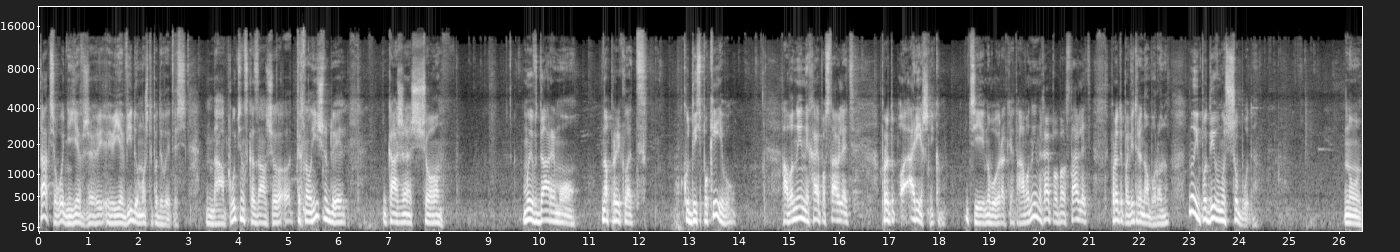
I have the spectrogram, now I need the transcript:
Так, сьогодні є вже є відео, можете подивитись. Да, Путін сказав, що технологічну дуель каже, що ми вдаримо, наприклад, кудись по Києву, а вони нехай поставлять проти орешникам цієї нової ракети, а вони нехай поставлять протиповітряну оборону. Ну і подивимось, що буде. Ну,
